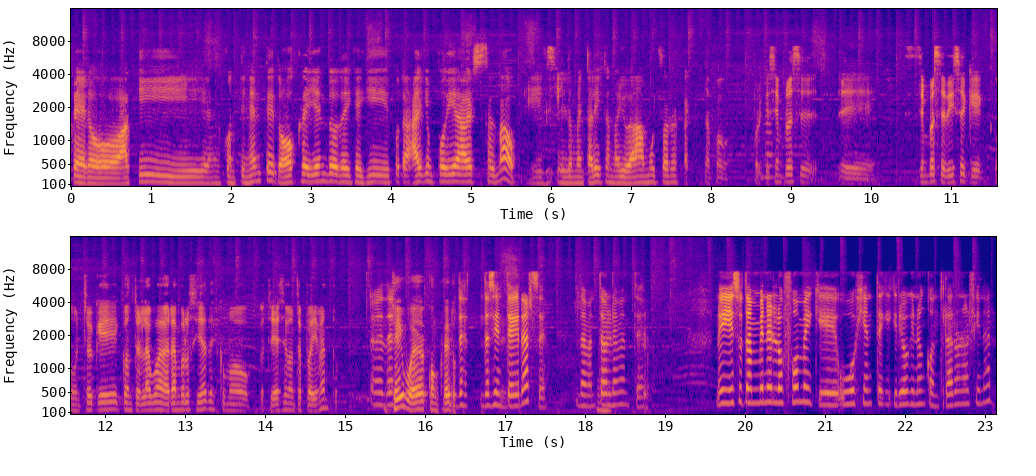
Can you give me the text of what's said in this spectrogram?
pero aquí en el continente, todos creyendo de que aquí alguien podía haberse salvado. Y, los mentalistas no ayudaban mucho al respecto. Tampoco, porque siempre se, eh, siempre se dice que un choque contra el agua a gran velocidad es como estrellarse contra el pavimento. Eh, sí, bueno, concreto. desintegrarse, lamentablemente. y eso también es lo fome que hubo gente que creo que no encontraron al final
